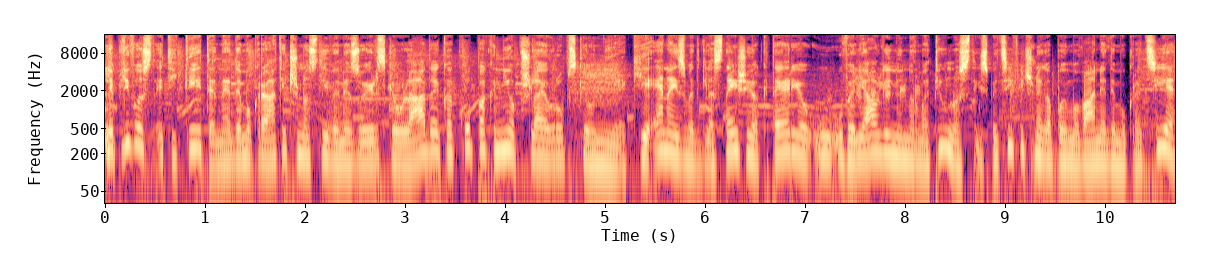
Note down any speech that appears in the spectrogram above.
Lepljivost etikete nedemokratičnosti venezuelske vlade kako pak ni obšla Evropske unije, ki je ena izmed glasnejših akterjev v uveljavljanju normativnosti specifičnega pojmovanja demokracije,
